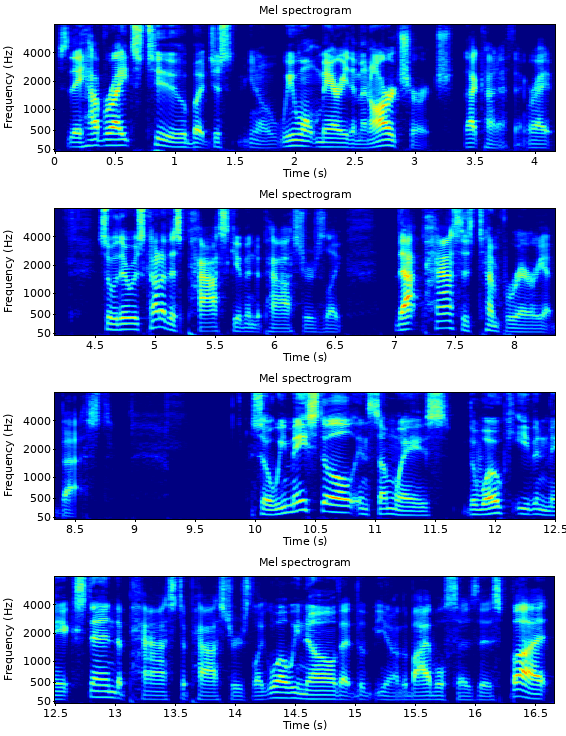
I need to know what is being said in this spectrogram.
so they have rights too, but just, you know, we won't marry them in our church, that kind of thing, right? So there was kind of this pass given to pastors like that pass is temporary at best so we may still, in some ways, the woke even may extend a pass to pastors. Like, well, we know that the you know the Bible says this, but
